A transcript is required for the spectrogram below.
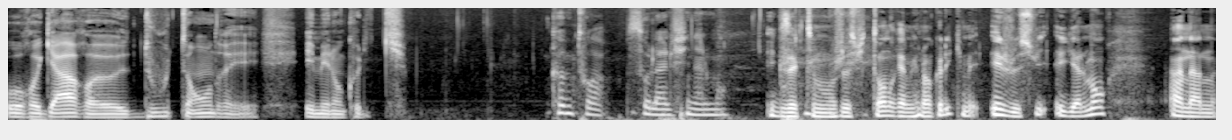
au regard euh, doux, tendre et, et mélancolique. Comme toi, Solal, finalement. Exactement, je suis tendre et mélancolique, mais et je suis également un âne.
